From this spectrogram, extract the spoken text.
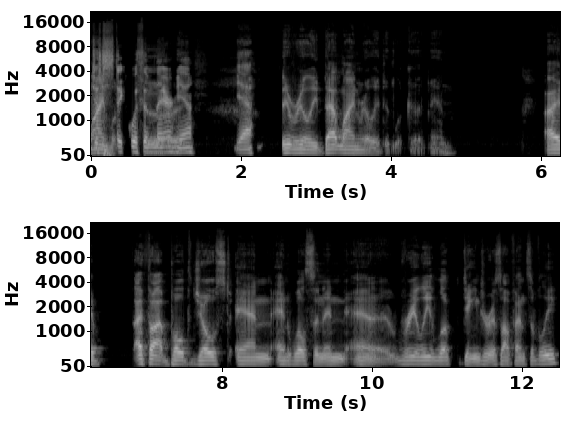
just stick with him good. there. Yeah. Yeah. It really, that line really did look good, man. I I thought both Jost and and Wilson and uh, really looked dangerous offensively,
